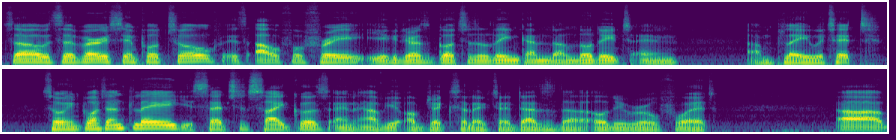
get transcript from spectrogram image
So it's a very simple tool. It's out for free. You can just go to the link and download it and um, play with it. So importantly, you set the cycles and have your object selected. That's the only rule for it. Uh,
